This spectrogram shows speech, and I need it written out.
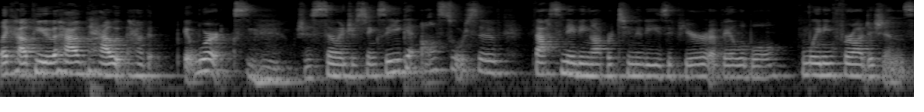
like how people how how how it works mm-hmm. which is so interesting so you get all sorts of fascinating opportunities if you're available and waiting for auditions.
